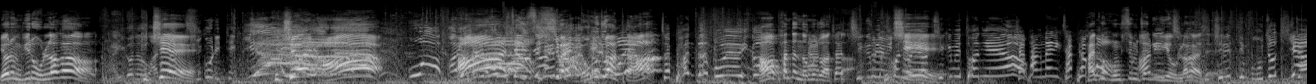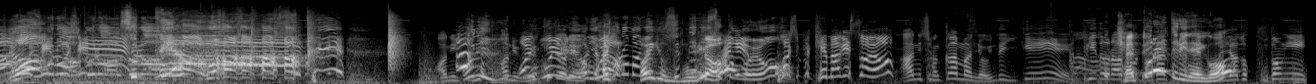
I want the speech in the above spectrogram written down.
여름 위로 올라가. 아, 이거는 그치? 완전 주거리 택. 이야! 그치? 아. 우와! 아 센스 씨발 너무 좋았다. 자 판단 뭐예요 이거? 아 판단 너무 자, 좋았다. 자 지금이 그치. 턴이에요. 지금이 턴이에요. 자 잡혔고. 발포 공 쓰면 저기 위에 올라가야 돼. 97팀 뭐죠 진짜? 야, 와. 무시, 무시. 숲이야. 와. 아니 아니 아니 왜 아니, 이렇게 뭐예요, 잘해요? 아니, 뭐야? 하루만에 아, 이게 무슨 뭐야? 일이 있었던 아니, 거예요? 퍼시픽 개막했어요? 아니 잠깐만요. 근데 이게 피더라도 개또라이들이네, 이거? 걸려서 구덩이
